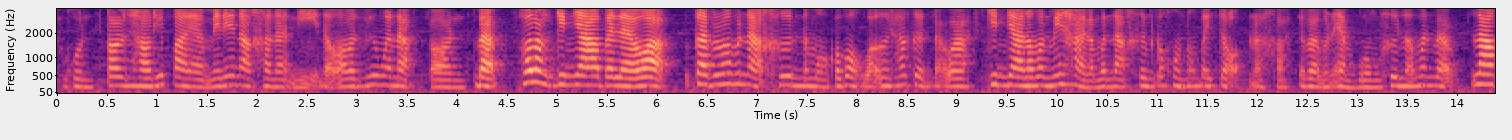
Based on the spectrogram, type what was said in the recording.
ทุกคนตอนเช้าที่ไปอะไม่ได้หนักขนาดนี้ แต่ว่ามันเพิ่งมาหนักตอน แบบพอหลังกินยาไปแล้วอะกลายเป็นว่ามันหนักขึ้นแต่หมอก็บอกว่าเออถ้าเกิดแบบว่า กินยาแล้วมันไม่หายแล้วมันหนักขึ้นก็คงต้องไปเจาะนะคะ แต่แบบมันแอบบวมขึ้นแล้วมันแบบลาม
